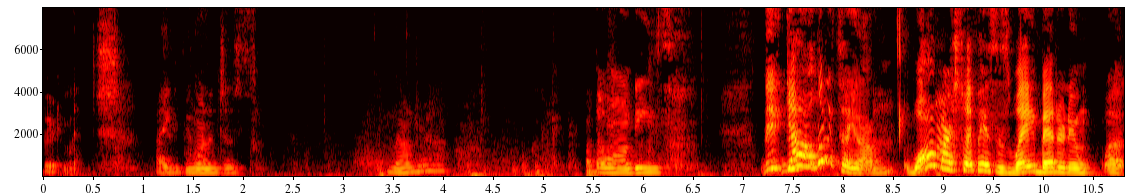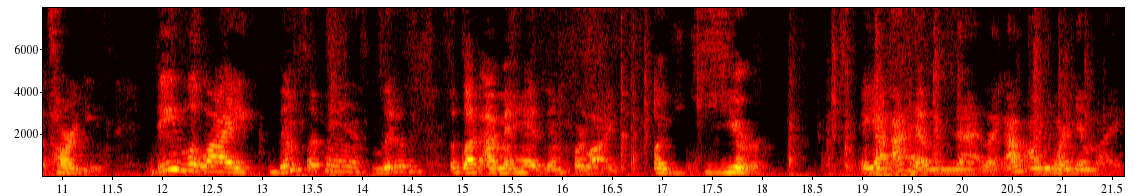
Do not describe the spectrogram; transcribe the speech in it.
Very much. Like, if you want to just lounge around. Throw on these. Y'all, let me tell y'all. Walmart sweatpants is way better than uh, Target. These look like, them sweatpants literally look like I haven't had them for like a year. And y'all, I have not. Like, I've only worn them like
